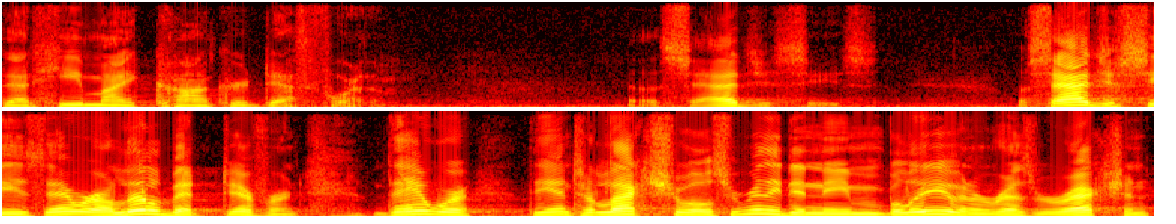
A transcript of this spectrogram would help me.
that he might conquer death for them. The Sadducees. The Sadducees, they were a little bit different. They were the intellectuals who really didn't even believe in a resurrection.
